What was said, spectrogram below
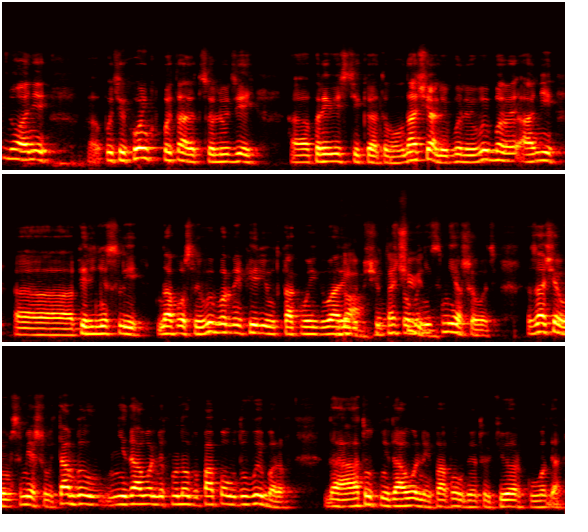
Ну, они потихоньку пытаются людей привести к этому. Вначале были выборы, они э, перенесли на послевыборный период, как мы и говорили, да, почему, чтобы не смешивать. Зачем им смешивать? Там был недовольных много по поводу выборов. Да, а тут недовольный по поводу этого QR-кода.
